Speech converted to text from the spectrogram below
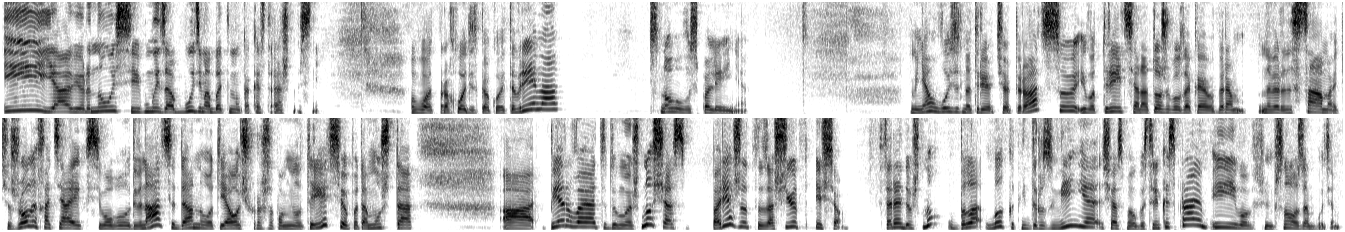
и я вернусь, и мы забудем об этом, и страшно с ней. Вот, проходит какое-то время, снова воспаление. Меня увозят на третью операцию, и вот третья, она тоже была такая прям, наверное, самая тяжелая, хотя их всего было 12, да, но вот я очень хорошо помнила третью, потому что а, первая, ты думаешь, ну, сейчас порежут, зашьют, и все. Вторая, думаешь, ну, было, было как недоразумение, сейчас мы быстренько исправим, и, в общем, снова забудем.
